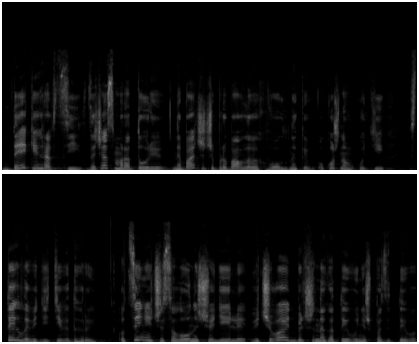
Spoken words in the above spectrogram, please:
Деякі гравці за час мораторію, не бачачи прибавливих вогників у кожному куті, встигли відійти від гри. Оцінюючи салони, що діяли, відчувають більше негативу, ніж позитиву,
